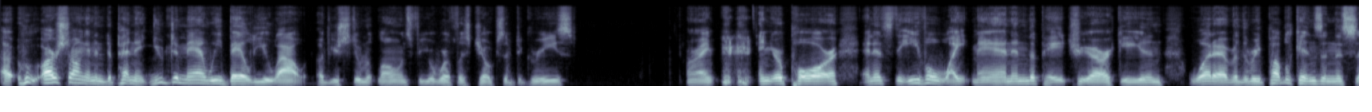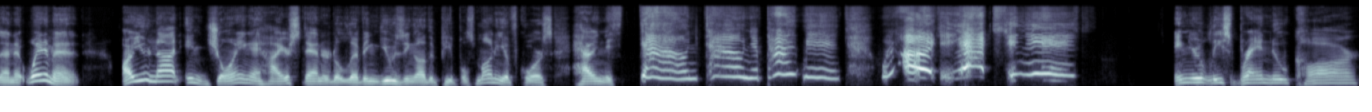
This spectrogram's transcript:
uh, who are strong and independent, you demand we bail you out of your student loans for your worthless jokes of degrees. All right. and you're poor, and it's the evil white man and the patriarchy and whatever, the Republicans in the Senate. Wait a minute. Are you not enjoying a higher standard of living using other people's money, of course, having this downtown apartment where all the in your least brand new car?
